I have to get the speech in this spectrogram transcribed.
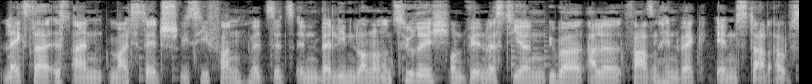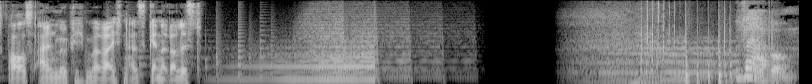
Lakestar ist ein Multistage VC Fund mit Sitz in Berlin, London und Zürich und wir investieren über alle Phasen hinweg in Startups aus allen möglichen Bereichen als Generalist. Werbung.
